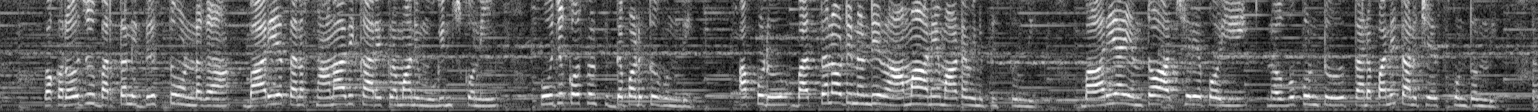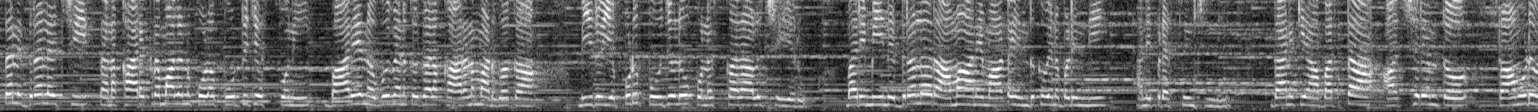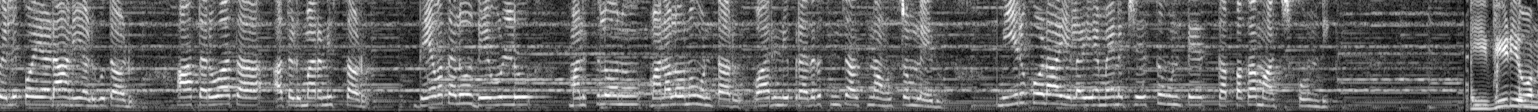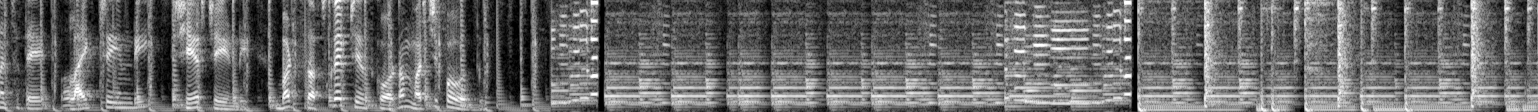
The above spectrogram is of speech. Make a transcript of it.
ఒకరోజు భర్త నిద్రిస్తూ ఉండగా భార్య తన స్నానాది కార్యక్రమాన్ని ముగించుకొని పూజ కోసం సిద్ధపడుతూ ఉంది. అప్పుడు భర్త నోటి నుండి రామ అనే మాట వినిపిస్తుంది. భార్య ఎంతో ఆశ్చర్యపోయి నవ్వుకుంటూ తన పని తను చేసుకుంటుంది. భర్త నిద్రలేచి తన కార్యక్రమాలను కూడా పూర్తి చేసుకొని భార్య నవ్వు వెనుక గల కారణం అడగక మీరు ఎప్పుడు పూజలు పునస్కారాలు చేయరు. మరి మీ నిద్రలో రామ అనే మాట ఎందుకు వినబడింది? అని ప్రశ్నించింది. దానికి ఆ భర్త ఆశ్చర్యంతో రాముడు వెళ్ళిపోయాడా అని అడుగుతాడు. ఆ తరువాత అతడు మరణిస్తాడు. దేవతలు దేవుళ్ళు మనసులోనూ మనలోనూ ఉంటారు. వారిని ప్రదర్శించాల్సిన అవసరం లేదు. మీరు కూడా ఇలా ఏమైనా చేస్తూ ఉంటే తప్పక మార్చుకోండి. ఈ వీడియో నచ్చితే లైక్ చేయండి షేర్ చేయండి. బట్ సబ్స్క్రైబ్ చేసుకోవడం మర్చిపోవద్దు.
